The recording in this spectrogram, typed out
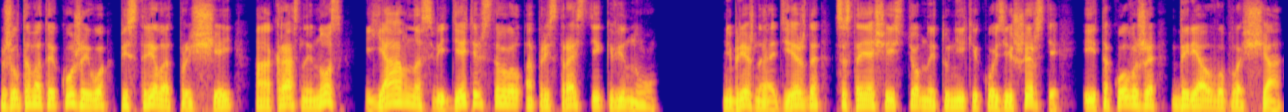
Желтоватая кожа его пестрела от прыщей, а красный нос явно свидетельствовал о пристрастии к вину. Небрежная одежда, состоящая из темной туники козьей шерсти и такого же дырявого плаща,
